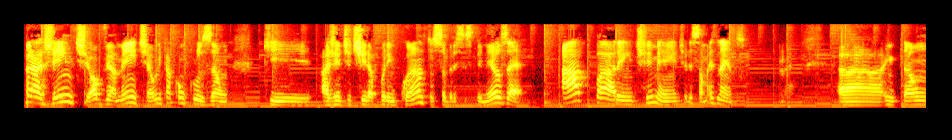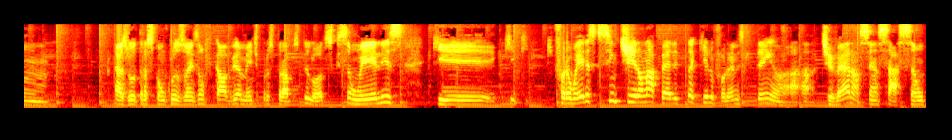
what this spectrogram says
Para a gente, obviamente, a única conclusão que a gente tira por enquanto sobre esses pneus é aparentemente eles são mais lentos. Uh, então, as outras conclusões vão ficar, obviamente, para os próprios pilotos, que são eles que, que, foram eles que sentiram na pele tudo aquilo, foram eles que tem, a, tiveram a sensação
